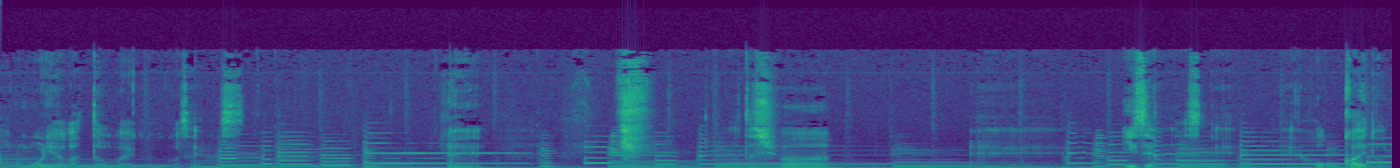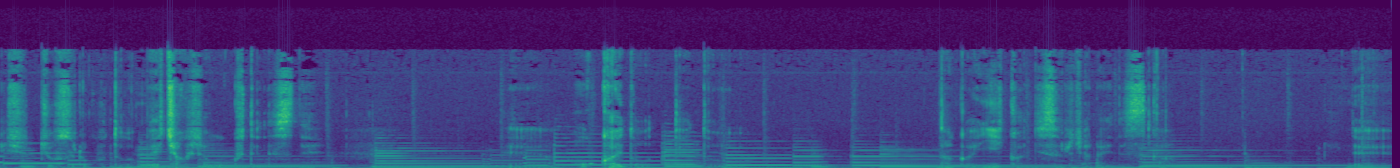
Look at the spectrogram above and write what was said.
あの盛り上がった覚えがございます。えー私は、えー以前はですね、北海道に出張することがめちゃくちゃ多くてですね、えー北海道っていうといい感じするじゃないですか。で、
